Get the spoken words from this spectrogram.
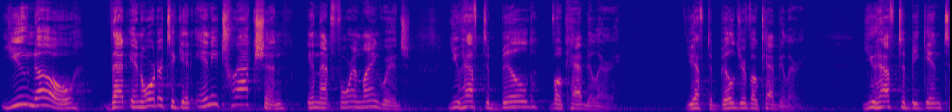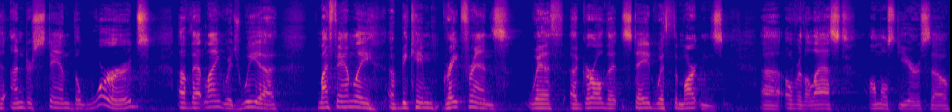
you know that in order to get any traction in that foreign language, you have to build vocabulary. You have to build your vocabulary. You have to begin to understand the words of that language. We, uh, my family uh, became great friends with a girl that stayed with the Martins uh, over the last almost year or so,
